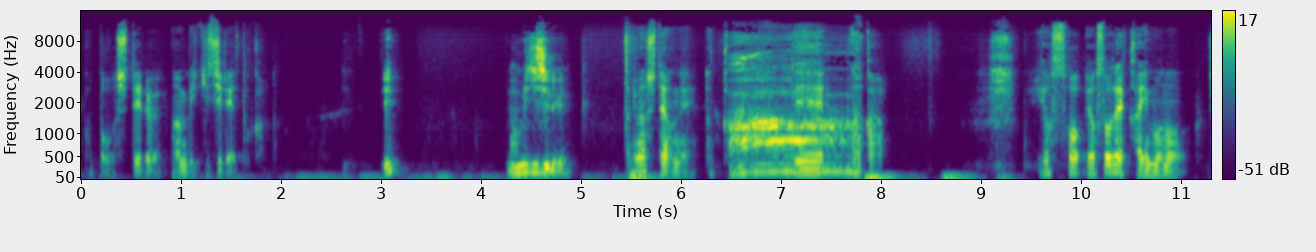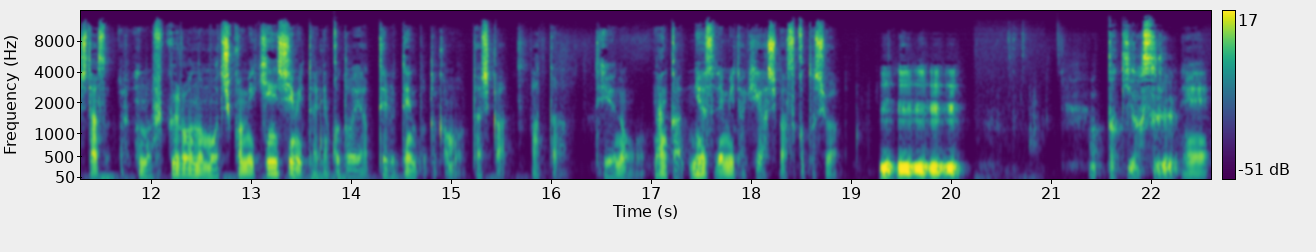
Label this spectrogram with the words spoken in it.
ことをしてる万引き事例とか、え？万引き事例？ありましたよね。なんかあで、あ。なんか、よそ、よそで買い物した、あの、袋の持ち込み禁止みたいなことをやってる店舗とかも確かあったっていうのを、なんかニュースで見た気がします、今年は。うんうんうんうんうん。あった気がする。ね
